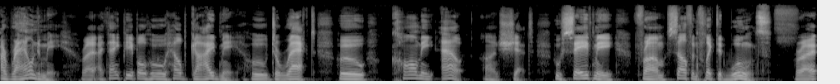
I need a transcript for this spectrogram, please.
around me, right? I thank people who help guide me, who direct, who call me out on shit, who save me from self inflicted wounds, right?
